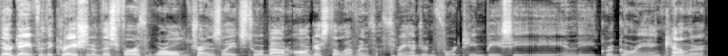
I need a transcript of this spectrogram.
Their date for the creation of this fourth world translates to about August 11th, 314 BCE in the Gregorian calendar,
